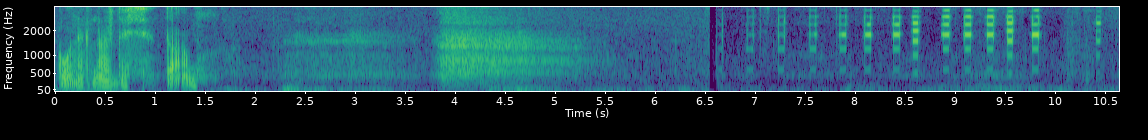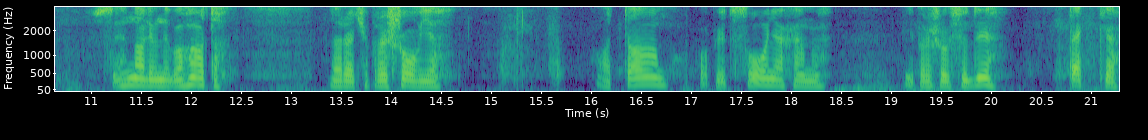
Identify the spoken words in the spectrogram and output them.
Коник наш десь там. Сигналів небагато. До речі, пройшов я отам, по підсоняхами. І прийшов сюди. Таке,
